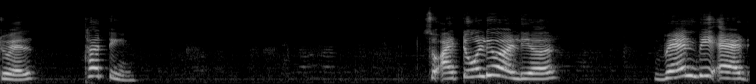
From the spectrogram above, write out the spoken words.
12 13 so I told you earlier when we add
